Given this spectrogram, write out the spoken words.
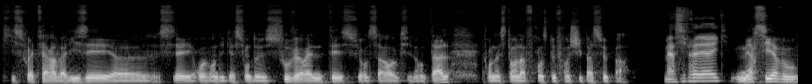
qui souhaitent faire avaliser euh, ses revendications de souveraineté sur le Sahara occidental. Pour l'instant, la France ne franchit pas ce pas. Merci Frédéric. Merci à vous.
